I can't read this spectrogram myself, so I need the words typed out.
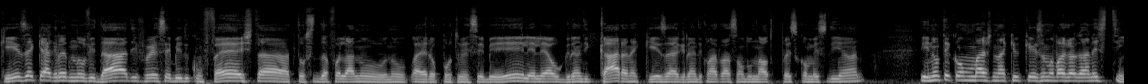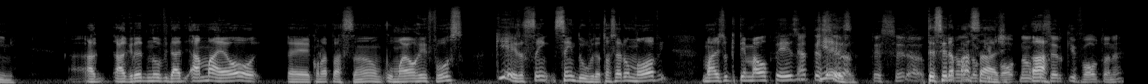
Chiesa que é a grande novidade, foi recebido com festa, a torcida foi lá no, no aeroporto receber ele, ele é o grande cara, né? Chiesa é a grande contratação do Náutico para esse começo de ano. E não tem como imaginar que o Chiesa não vai jogar nesse time. A, a grande novidade, a maior eh, contratação, o maior reforço, Chiesa, sem, sem dúvida. Trouxeram nove, mas o que tem maior peso, É a terceira, Chiesa. terceira, Terceira que passagem. volta. Não, Ah. terceiro que volta, né?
